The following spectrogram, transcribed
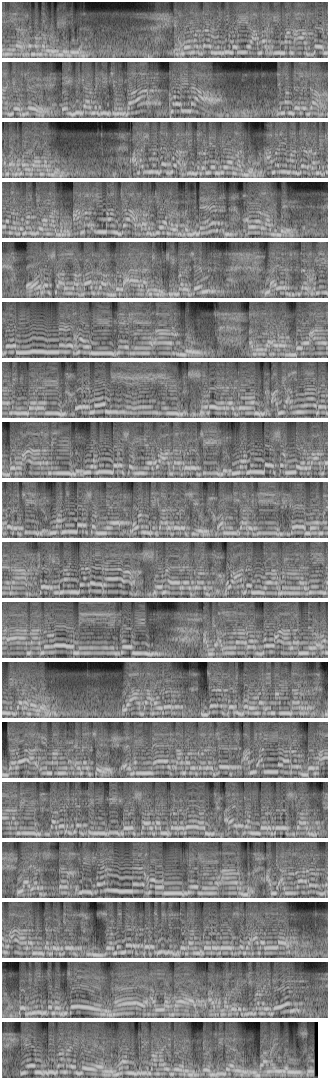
দুনিয়ার হইয়া। এই আমার ইমান আছে না গেছে, এই দিকে আমি কি চিন্তা করি না। ইমান যাক, আমার ক্ষমতা যাওয়া লাগবো। আমার ইমান যাক কিন্তু আমি লাগবো। আমার ইমান যাক, আমি লাগবো লাগবো। আমার ইমান যাক, আমি লাগবো প্রেসিডেন্ট হওয়া লাগবে। অথচ আল্লাহ পাক আলামিন কি বলেছেন? লা ফিল আরদ। আল্লাহ রব্বুল ওরে আমি আল্লাহ রব্বুল আলামিন। সঙ্গে ওয়াদা করেছি, মুমিনদের সঙ্গে ওয়াদা করেছি, মুমিনদের সঙ্গে অঙ্গীকার করেছি। অঙ্গীকার কি? হে মুমিনেরা, হে ইমানদারেরা, শুনে রেখো ওয়াদাল্লাহুল্লাযীনা আমানু মিনকুম। আমি আল্লাহ রব্বুল আলামিনের অঙ্গীকার হলো। ওয়াদা হলো, যারা পরিপূর্ণ ইমানদার যারা ইমান এনেছে এবং ন্যাক আমল করেছে, আমি আল্লাহ রব্বুল আলামিন তাদেরকে তিনটি পুরস্কার দান করব। এক নম্বর পুরস্কার, লা ইয়াস্তাখলিফান্নাহুম ফিল আরদ। আমি আল্লাহ রব্বুল আলামিন তাদেরকে জমিনের প্রতিনিধিত্ব দান করব, সুবহানাল্লাহ। প্রতিনিধিত্ব বুঝছেন? হ্যাঁ আল্লাহ পাক। আপনাদেরকে কি বানাইবেন? বানাইবেন মন্ত্রী বানাইবেন প্রেসিডেন্ট বানাইবেন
